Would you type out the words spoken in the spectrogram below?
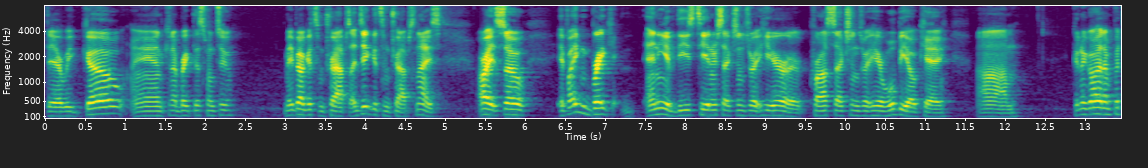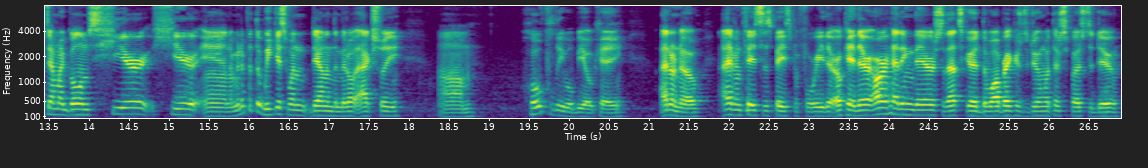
There we go. And can I break this one too? Maybe I'll get some traps. I did get some traps. Nice. Alright, so if I can break any of these T intersections right here or cross sections right here, we'll be okay. Um, Gonna go ahead and put down my golems here, here, and I'm gonna put the weakest one down in the middle actually. Um, hopefully we'll be okay. I don't know. I haven't faced this base before either. Okay, they are heading there, so that's good. The wall breakers are doing what they're supposed to do.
